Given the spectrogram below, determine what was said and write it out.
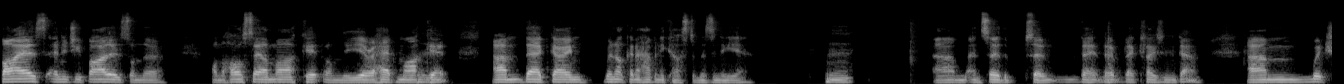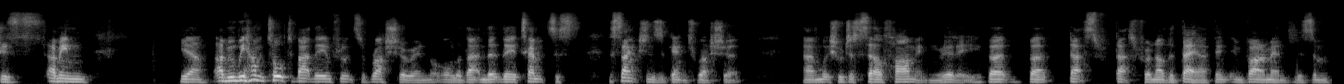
buyers, energy buyers on the on the wholesale market, on the year ahead market, mm. um, they're going. We're not going to have any customers in a year, mm. um, and so the so they're they're, they're closing down, um, which is, I mean. Yeah, I mean, we haven't talked about the influence of Russia and all of that, and the, the attempts, the sanctions against Russia um, which were just self-harming, really. But but that's that's for another day. I think environmentalism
